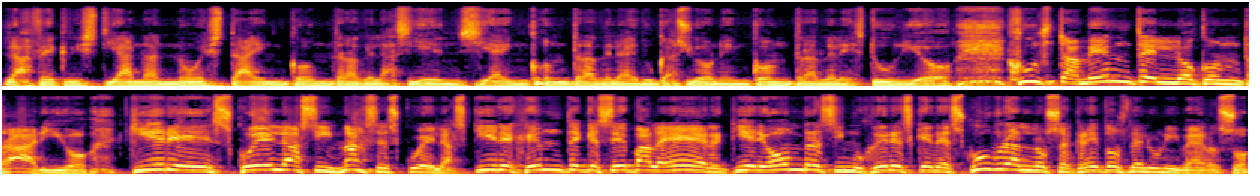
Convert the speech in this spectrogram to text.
La fe cristiana no está en contra de la ciencia, en contra de la educación, en contra del estudio. Justamente lo contrario. Quiere escuelas y más escuelas. Quiere gente que sepa leer. Quiere hombres y mujeres que descubran los secretos del universo,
